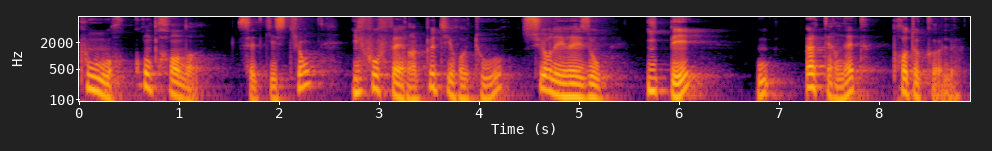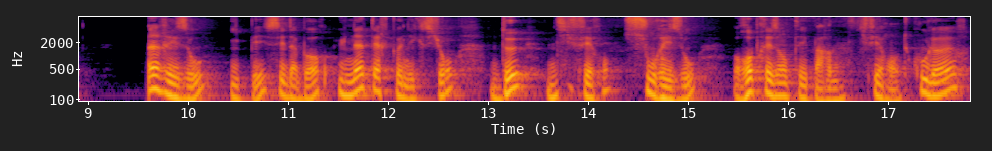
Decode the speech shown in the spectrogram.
Pour comprendre cette question, il faut faire un petit retour sur les réseaux IP ou Internet Protocol. Un réseau IP, c'est d'abord une interconnexion de différents sous-réseaux représentés par différentes couleurs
